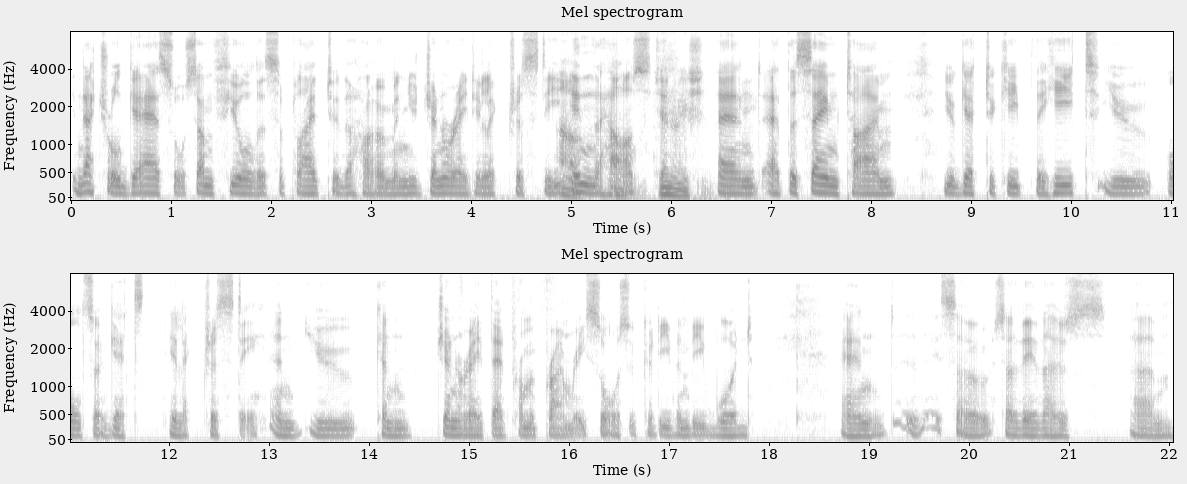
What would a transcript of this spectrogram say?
natural gas or some fuel is supplied to the home and you generate electricity Oh, in the oh, house generation. okay. and at the same time you get to keep the heat you also get electricity and you can generate that from a primary source. It could even be wood. And uh, so so there are those um,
